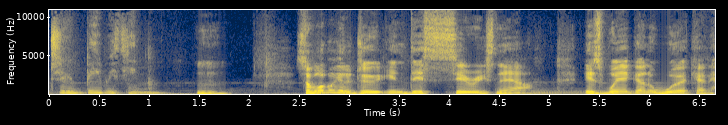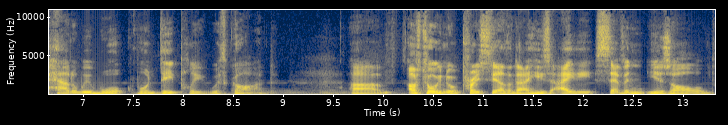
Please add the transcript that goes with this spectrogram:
to be with Him. Mm. So, what we're going to do in this series now is we're going to work at how do we walk more deeply with God. Um, I was talking to a priest the other day. He's 87 years old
